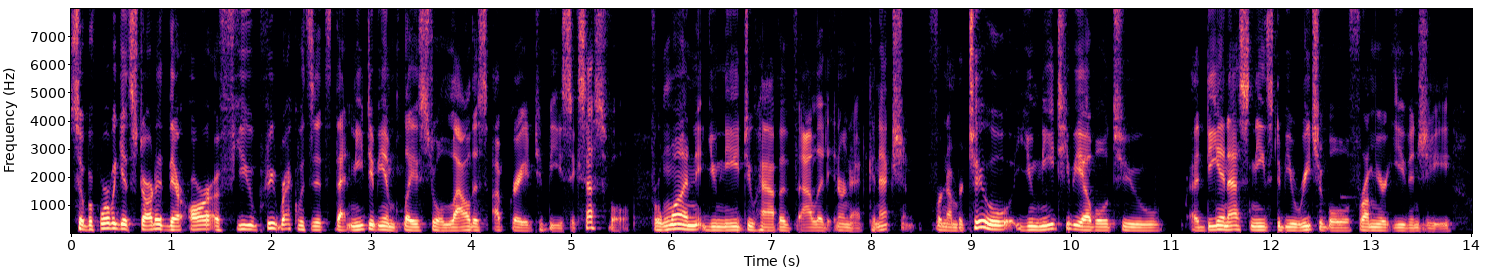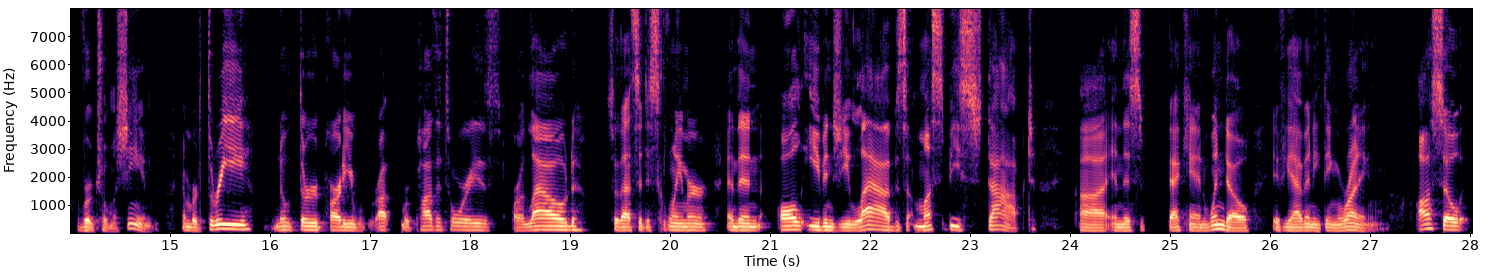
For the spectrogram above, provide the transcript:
So before we get started, there are a few prerequisites that need to be in place to allow this upgrade to be successful. For one, you need to have a valid internet connection. For number two, you need to be able to, a DNS needs to be reachable from your EVE-NG virtual machine. Number three, no third-party repositories are allowed. So that's a disclaimer. And then all EVE-NG labs must be stopped uh, in this backhand window if you have anything running. Also,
